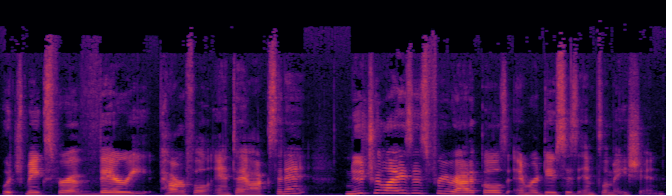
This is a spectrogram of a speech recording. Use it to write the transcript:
which makes for a very powerful antioxidant, neutralizes free radicals, and reduces inflammation.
